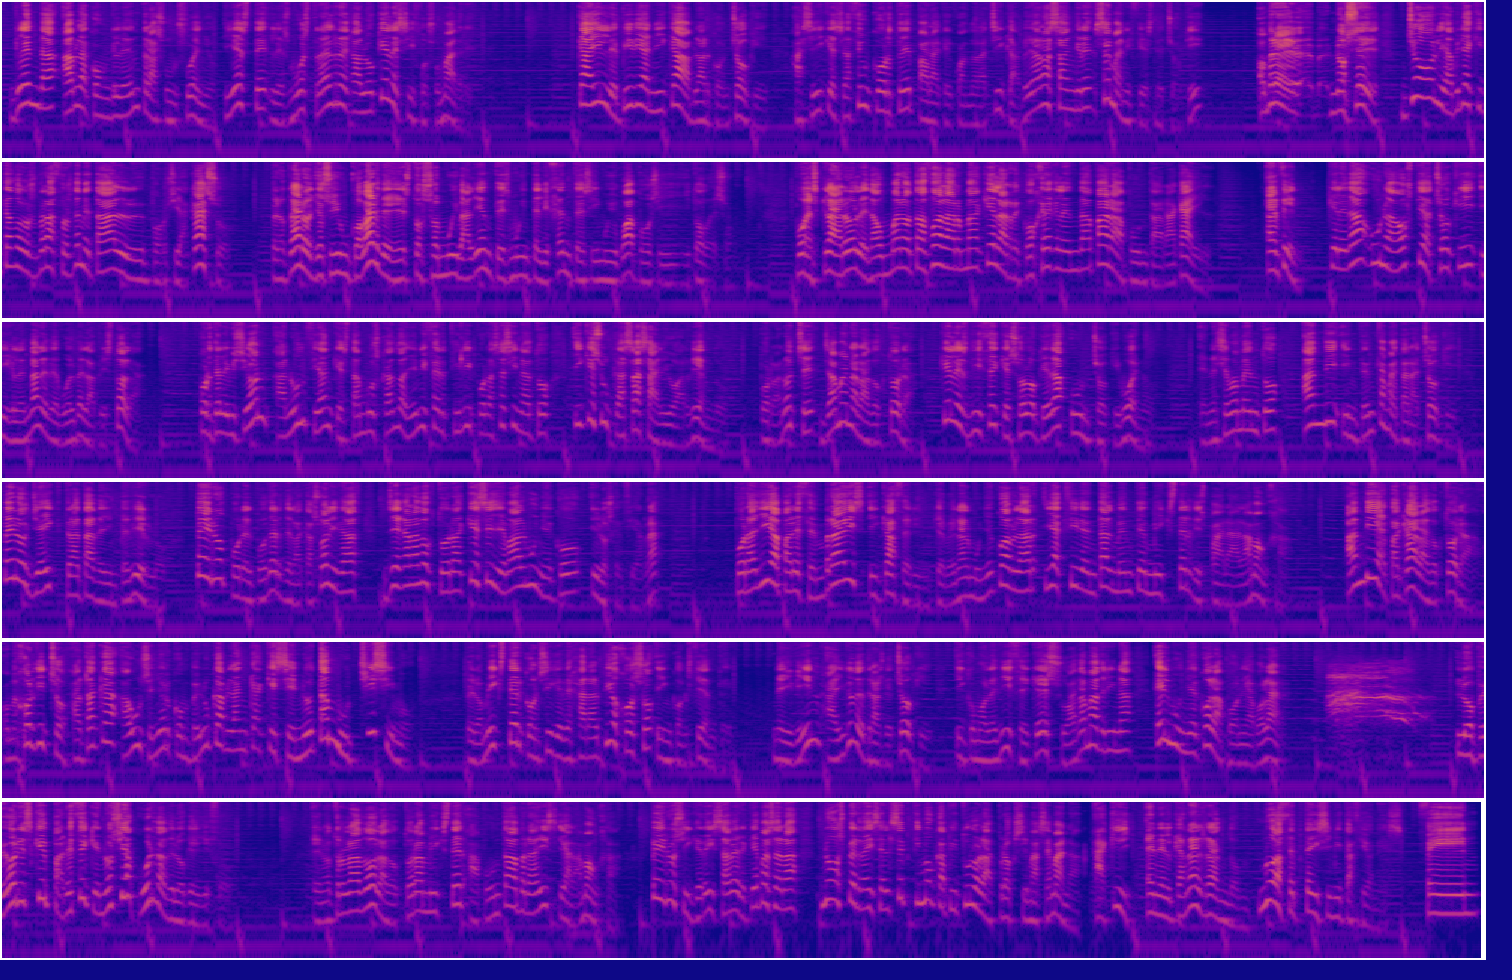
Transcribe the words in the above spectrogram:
Glenda habla con Glenn tras un sueño, y este les muestra el regalo que les hizo su madre. Kyle le pide a Nika hablar con Chucky, así que se hace un corte para que cuando la chica vea la sangre se manifieste Chucky. Hombre, no sé, yo le habría quitado los brazos de metal por si acaso. Pero claro, yo soy un cobarde, estos son muy valientes, muy inteligentes y muy guapos y, y todo eso. Pues claro, le da un manotazo al arma que la recoge Glenda para apuntar a Kyle. En fin, que le da una hostia a Chucky y Glenda le devuelve la pistola. Por televisión anuncian que están buscando a Jennifer Tilly por asesinato y que su casa salió ardiendo. Por la noche llaman a la doctora, que les dice que solo queda un Chucky bueno. En ese momento, Andy intenta matar a Chucky, pero Jake trata de impedirlo, pero por el poder de la casualidad llega la doctora que se lleva al muñeco y los encierra. Por allí aparecen Bryce y Catherine, que ven al muñeco hablar y accidentalmente Mixter dispara a la monja. Andy ataca a la doctora, o mejor dicho, ataca a un señor con peluca blanca que se nota muchísimo. Pero Mixter consigue dejar al piojoso inconsciente. Nadine ha ido detrás de Chucky, y como le dice que es su hada madrina, el muñeco la pone a volar. Lo peor es que parece que no se acuerda de lo que hizo. En otro lado, la doctora Mixter apunta a Bryce y a la monja, pero si queréis saber qué pasará, no os perdáis el séptimo capítulo la próxima semana, aquí, en el canal Random. No aceptéis imitaciones. Fin.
